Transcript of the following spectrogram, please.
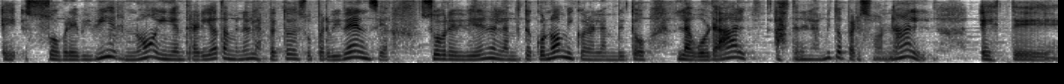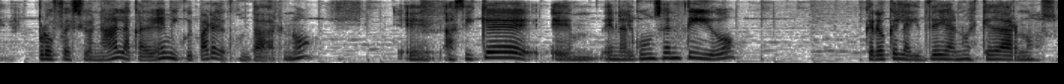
eh, sobrevivir, ¿no? Y entraría también en el aspecto de supervivencia, sobrevivir en el ámbito económico, en el ámbito laboral, hasta en el ámbito personal, este, profesional, académico y para de contar, ¿no? Eh, así que em, en algún sentido, creo que la idea no es quedarnos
